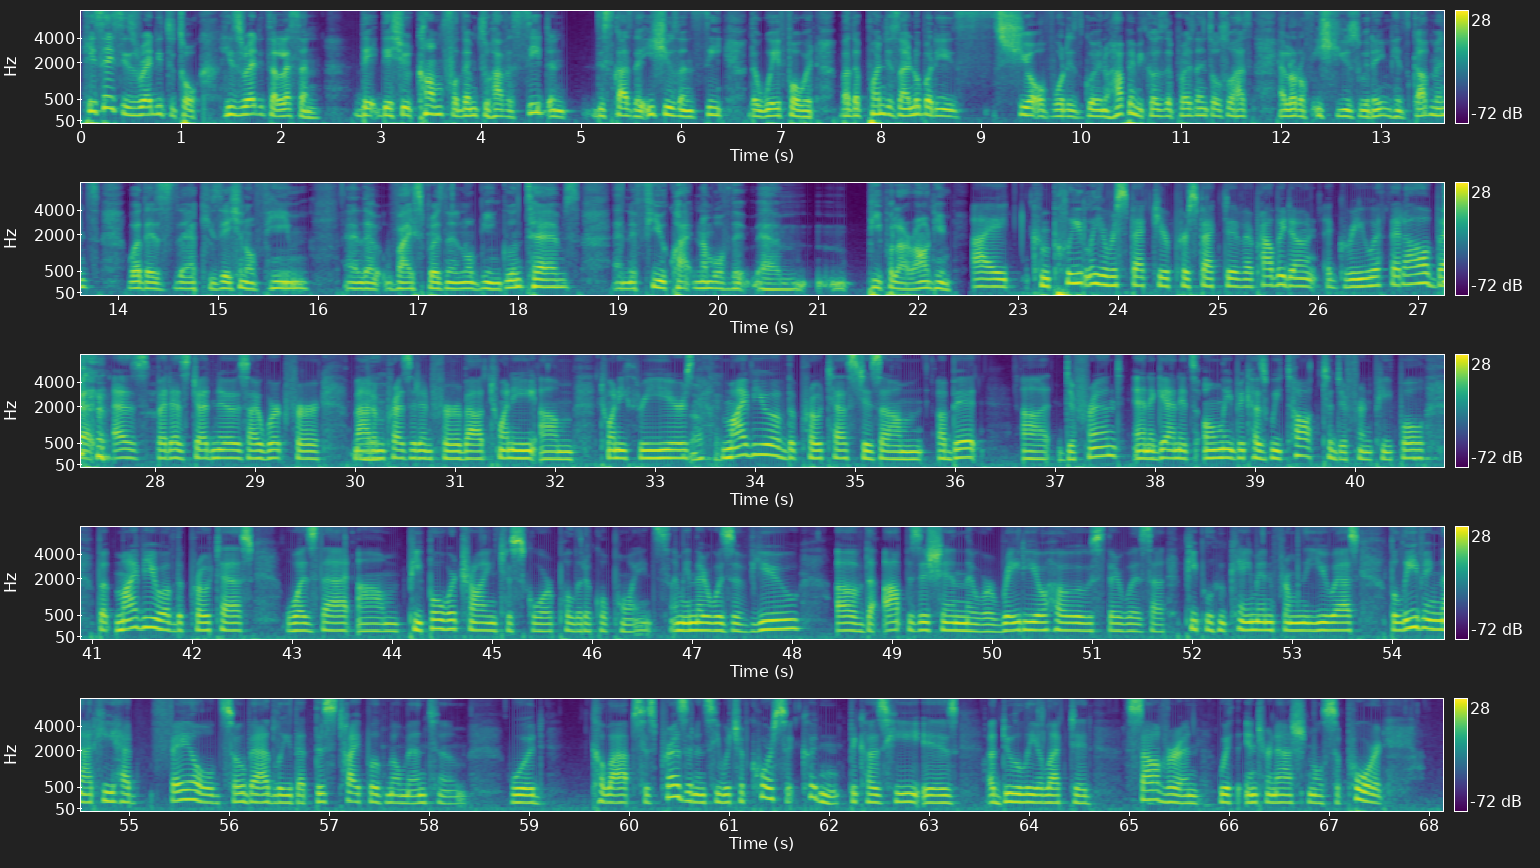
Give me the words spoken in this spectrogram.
he says he's ready to talk, he's ready to listen. They, they should come for them to have a seat and discuss the issues and see the way forward. But the point is that nobody is sure of what is going to happen because the president also has a lot of issues within his government, where there's the accusation of him and the vice president not being good terms, and a few quite number of the um, people around him. I completely respect your perspective. I probably don't agree with it all, but as but as Judd knows, I worked for Madam yeah. President for about 20, um, 23 years. Okay. My view of the protest is um, a bit uh, different. And again, it's only because we talk to different people. But my view of the protest was that um, people were trying to score political points. I mean, there was a view of the opposition. There were radio hosts. There was uh, people who came in from the U.S. believing that he had failed so badly that this type of momentum would collapse his presidency, which of course it couldn't because he is a duly elected sovereign with international support,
